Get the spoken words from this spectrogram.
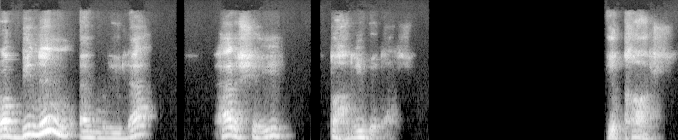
Rabbinin emriyle her şeyi tahrip eder. Yıkar.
